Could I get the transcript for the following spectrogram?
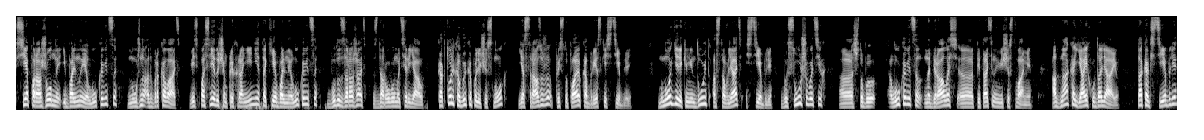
Все пораженные и больные луковицы нужно отбраковать, ведь в последующем при хранении такие больные луковицы будут заражать здоровый материал. Как только выкопали чеснок, я сразу же приступаю к обрезке стеблей. Многие рекомендуют оставлять стебли, высушивать их, э, чтобы луковица набиралась э, питательными веществами. Однако я их удаляю, так как стебли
